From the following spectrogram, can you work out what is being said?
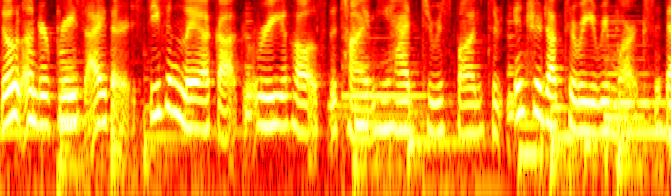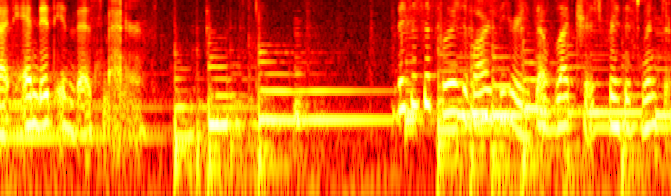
don't underpraise either. Stephen Leacock recalls the time he had to respond to introductory remarks that ended in this manner. This is the first of our series of lectures for this winter.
